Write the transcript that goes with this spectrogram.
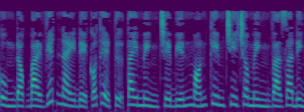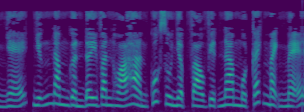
Cùng đọc bài viết này để có thể tự tay mình chế biến món kim chi cho mình và gia đình nhé. Những năm gần đây văn hóa Hàn Quốc du nhập vào Việt Nam một cách mạnh mẽ,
